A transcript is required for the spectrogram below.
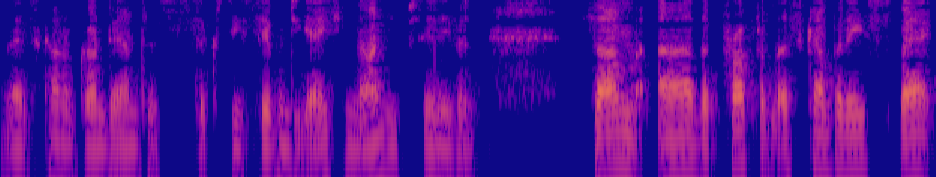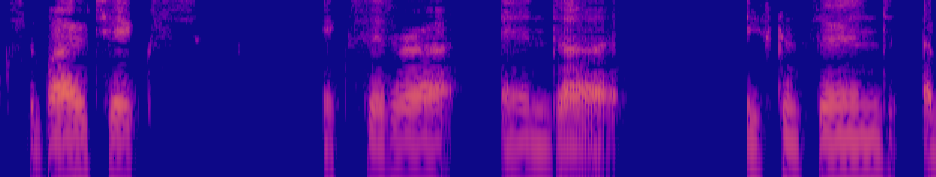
and that's kind of gone down to 60, 70, 80, 90 percent even. Some are the profitless companies, SPACs, the biotechs, etc. And uh, he's concerned. Uh,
